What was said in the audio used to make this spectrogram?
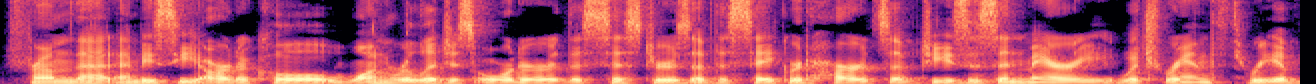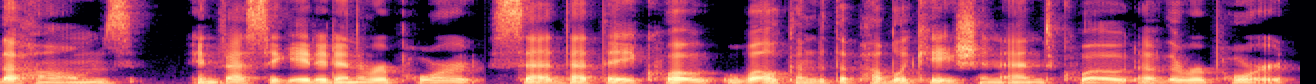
From that NBC article, one religious order, the Sisters of the Sacred Hearts of Jesus and Mary, which ran three of the homes investigated in the report, said that they, quote, welcomed the publication, end quote, of the report.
